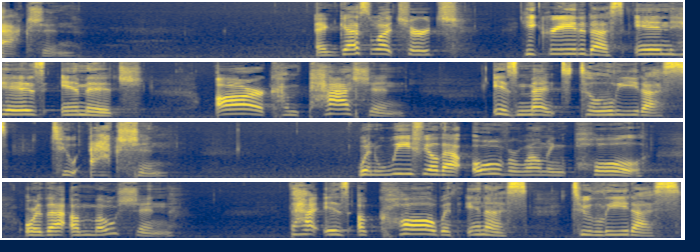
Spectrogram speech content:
action. And guess what, church? He created us in his image. Our compassion is meant to lead us to action. When we feel that overwhelming pull or that emotion, that is a call within us to lead us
